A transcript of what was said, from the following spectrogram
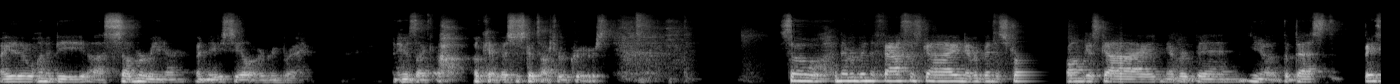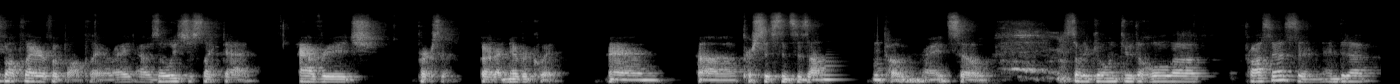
I either want to be a submariner, a Navy SEAL, or a Green Beret. And he was like, oh, okay, let's just go talk to recruiters. So I've never been the fastest guy, never been the strongest guy, never been, you know, the best baseball player, football player, right? I was always just like that average person, but I never quit. And uh, persistence is omnipotent, right? So started going through the whole uh, process and ended up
